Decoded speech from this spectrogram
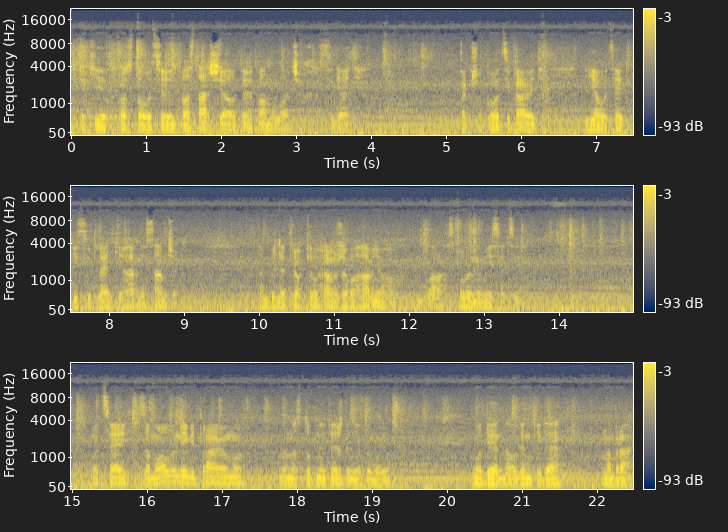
Ось такі просто оці два старші, а отих два молодших сидять. Так що кого цікавить, є оцей такий світленький, гарний самчик. Там біля 3 кг вже вага в нього 2,5 місяці. Оцей замовлений відправимо на наступний тиждень, я думаю. Один, а один піде на брак.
